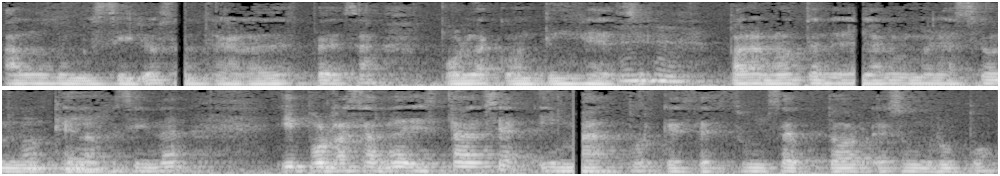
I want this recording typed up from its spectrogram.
a los domicilios a entregar la despensa por la contingencia, para no tener la aglomeración en la oficina y por la sana distancia y más porque este es un sector, es un grupo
